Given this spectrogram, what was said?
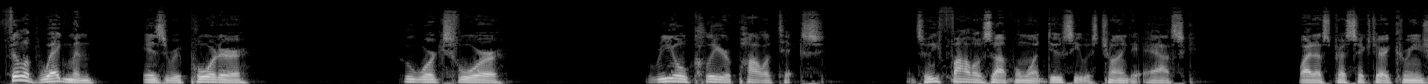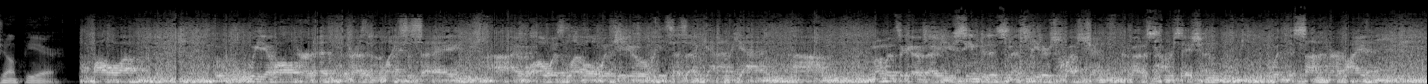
Philip Wegmann is a reporter who works for Real Clear Politics. And so he follows up on what Doocy was trying to ask White House Press Secretary Karine Jean Pierre. Follow up. We have all heard it. The president likes to say, I will always level with you. He says it again and again. Um, moments ago, though, you seemed to dismiss Peter's question about his conversation with his son, Hunter Biden,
